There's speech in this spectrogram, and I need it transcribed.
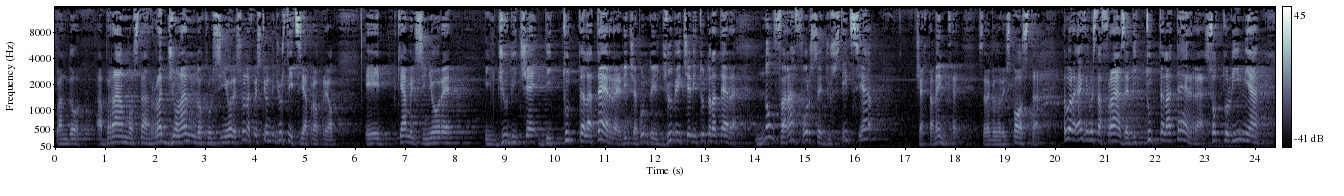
quando Abramo sta ragionando col Signore su una questione di giustizia proprio e chiama il Signore il giudice di tutta la terra, dice appunto il giudice di tutta la terra, non farà forse giustizia? Certamente, sarebbe la risposta. Allora anche questa frase di tutta la terra sottolinea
